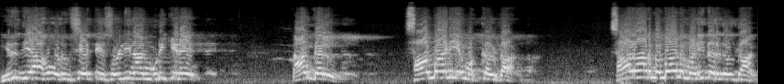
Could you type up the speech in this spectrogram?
இறுதியாக ஒரு விஷயத்தை சொல்லி நான் முடிக்கிறேன். நாங்கள் சாமானிய மக்கள் தான் சாதாரணமான மனிதர்கள் தான்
